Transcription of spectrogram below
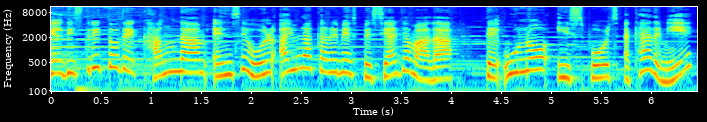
En el distrito de Gangnam, en Seúl, hay una academia especial llamada T1 Esports Academy,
